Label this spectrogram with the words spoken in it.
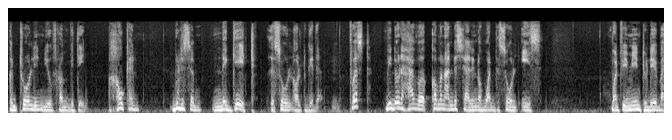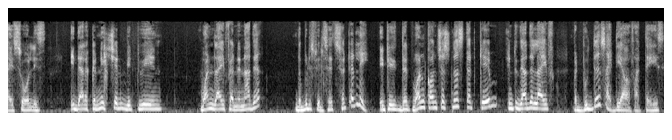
controlling you from within. How can Buddhism negate the soul altogether? Hmm. First, we don't have a common understanding of what the soul is. What we mean today by soul is is there a connection between one life and another? The Buddhist will say, certainly. It is that one consciousness that came into the other life. But Buddha's idea of Atta is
